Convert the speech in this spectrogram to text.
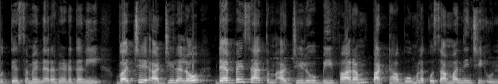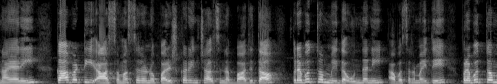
ఉద్దేశమే నెరవేరదని వచ్చే అర్జీలలో డెబ్బై శాతం అర్జీలు బీ ఫారం పట్టా భూములకు సంబంధించి ఉన్నాయని కాబట్టి ఆ సమస్యలను పరిష్కరించాల్సిన బాధ్యత ప్రభుత్వం మీద ఉందని అవసరమైతే ప్రభుత్వం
